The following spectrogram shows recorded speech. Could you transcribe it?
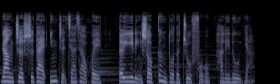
让这世代因着家教会得以领受更多的祝福。哈利路亚！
